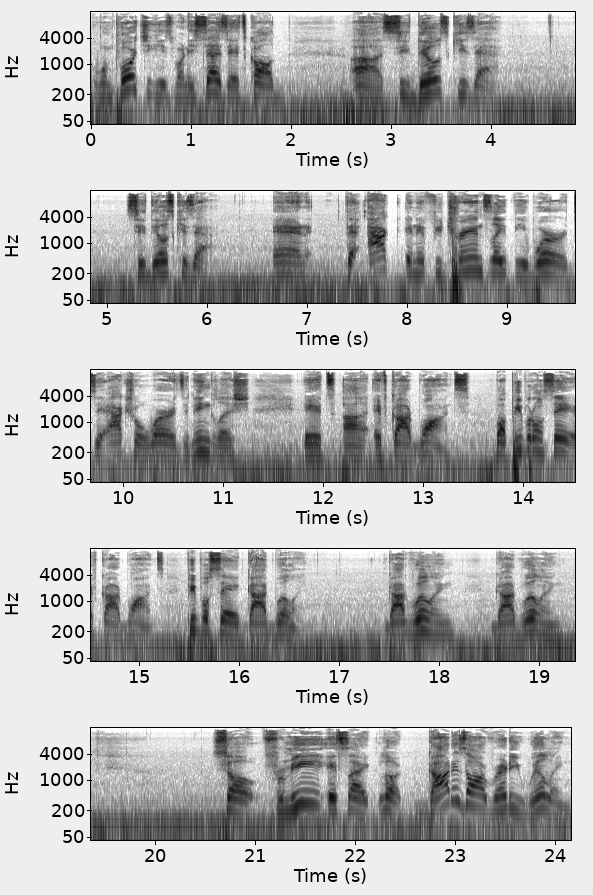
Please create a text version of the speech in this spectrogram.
when Portuguese, when he says it, it's called uh, "Se Deus quiser." Se Deus quiser, and the act. And if you translate the words, the actual words in English, it's uh, "if God wants." But people don't say "if God wants." People say "God willing." God willing. God willing. So for me, it's like, look, God is already willing,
